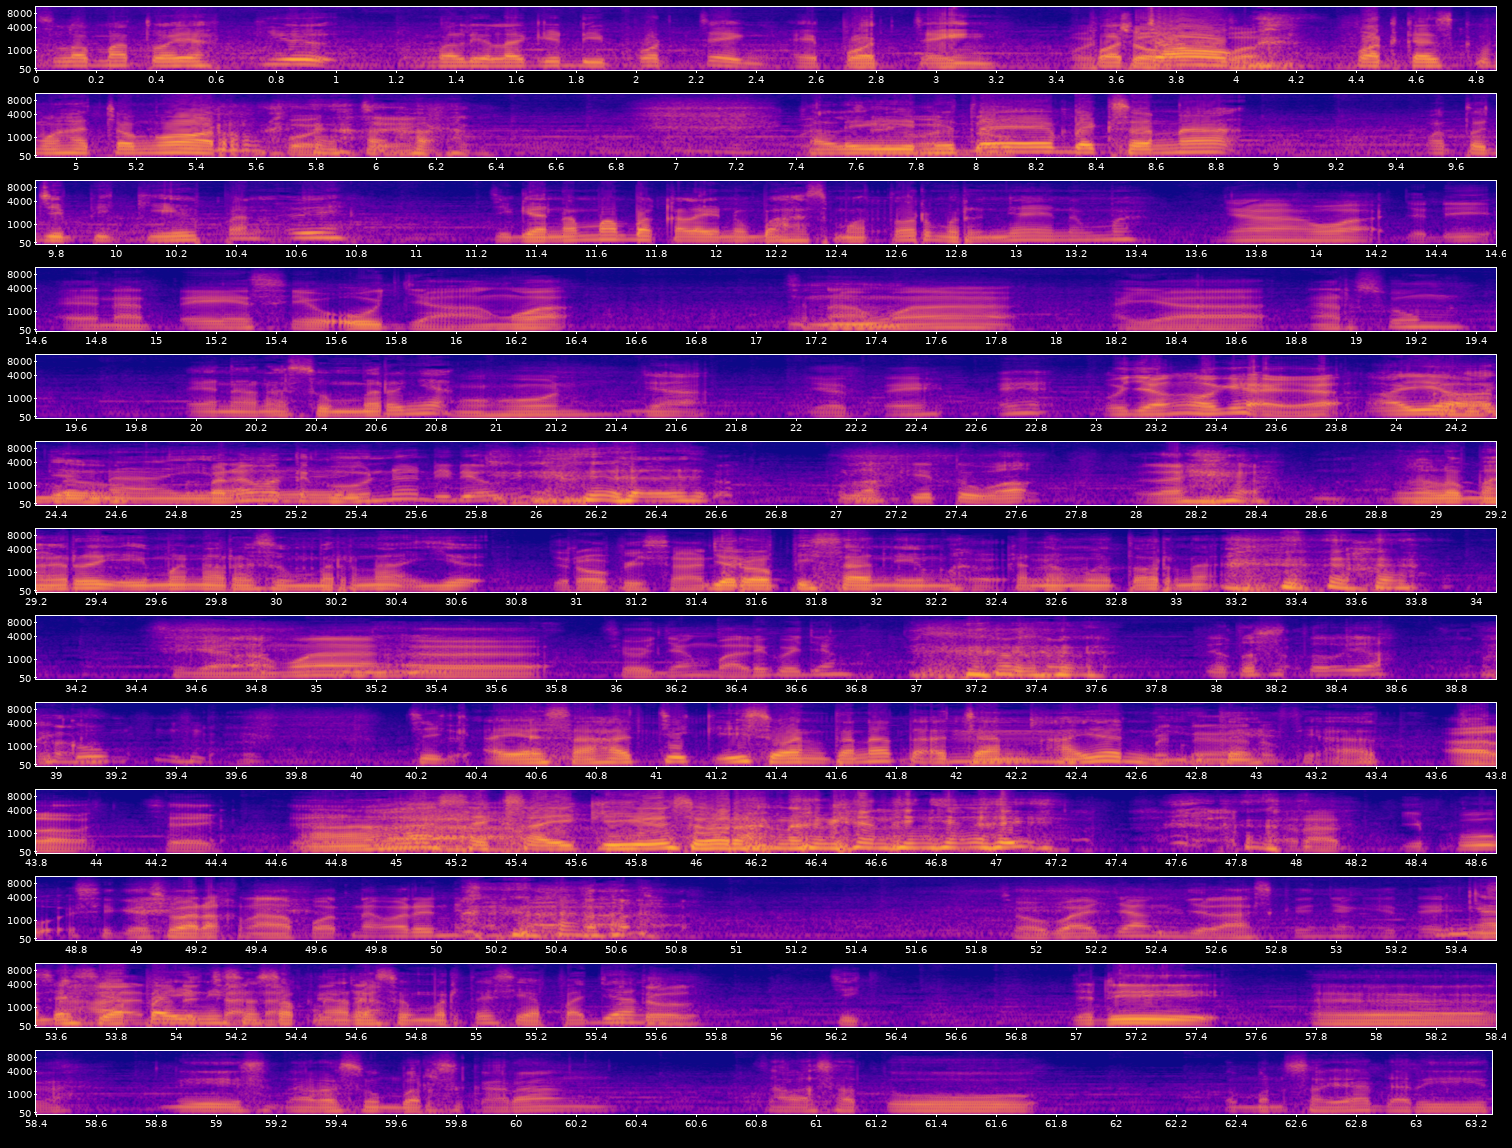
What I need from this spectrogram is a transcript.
Selamat wayah kieu kembali lagi di Poceng eh Poceng Pocong, podcast kumaha congor Poceng. kali ini teh backsona MotoGP kieu pan eh jika nama bakal anu bahas motor merenya anu mah Ya, wa. Jadi aya teh si Ujang, wa. Cenama aya narsum aya narasumbernya mohon. Ya, Ya teh. Eh, Ujang oge aya. ayo Oh, atuh. jangan, iya, Padahal mah eh. teu guna di dia oge. Ulah kitu wa. Lalu baheureuy ieu mah narasumberna ieu Jero pisan. jero pisan ieu mah kana motorna Sehingga nama eh, si Ujang balik Ujang. Ya terus tuh ya. Assalamualaikum. cik aya saha cik Iswan tana teh acan Hmm, aya nih bener. teh si At. Halo, cek. cek. Ah, sek saiki ieu soranna geuning euy. Rat ibu siga suara knalpotna meureun. Coba Jang jelaskeun Jang itu. Ada siapa ini sosok narasumber teh siapa Jang? Betul. Jadi eh ini narasumber sekarang salah satu teman saya dari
